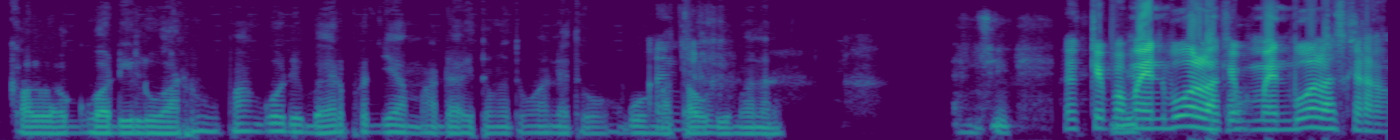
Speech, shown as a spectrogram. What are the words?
kalau gua di luar rumah gua dibayar per jam ada hitung-hitungannya tuh. Gua nggak tahu gimana. Anjing. Eh, Kayak pemain bola, kayak pemain bola sekarang.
